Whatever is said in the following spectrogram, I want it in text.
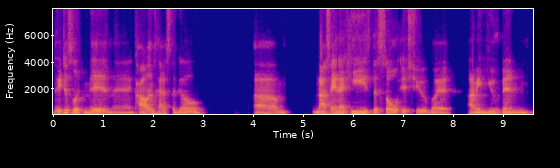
they just look mid, man. Collins has to go. Um, not saying that he's the sole issue, but I mean, you've been,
